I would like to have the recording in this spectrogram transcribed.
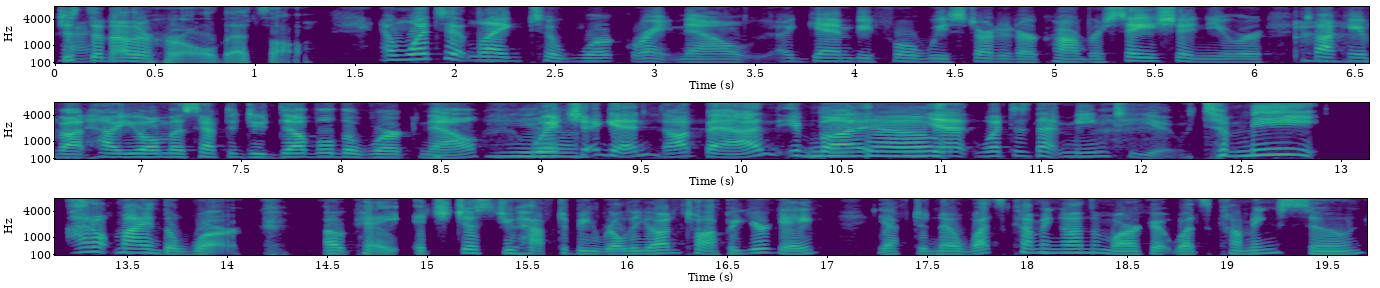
Just another hurl, that's all. And what's it like to work right now? Again, before we started our conversation, you were talking about how you almost have to do double the work now, which again, not bad, but No. yet, what does that mean to you? to me, I don't mind the work. Okay. It's just you have to be really on top of your game. You have to know what's coming on the market, what's coming soon.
